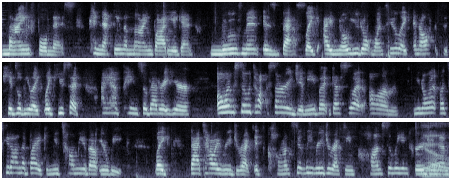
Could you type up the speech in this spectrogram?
mindfulness connecting the mind body again. Movement is best. Like i know you don't want to like and all the kids will be like like you said i have pain so bad right here. Oh i'm so sorry jimmy but guess what? Um you know what? Let's get on the bike and you tell me about your week like that's how i redirect. It's constantly redirecting constantly encouraging them.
